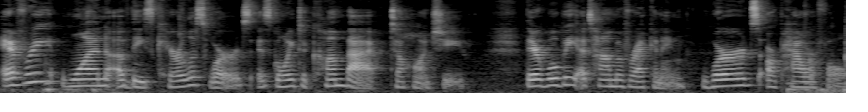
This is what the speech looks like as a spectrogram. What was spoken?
Every one of these careless words is going to come back to haunt you. There will be a time of reckoning. Words are powerful.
